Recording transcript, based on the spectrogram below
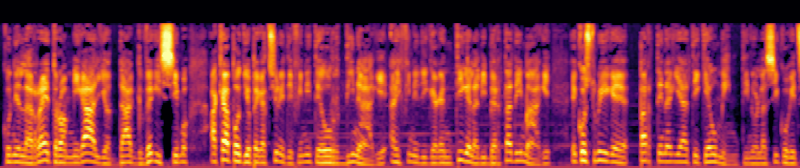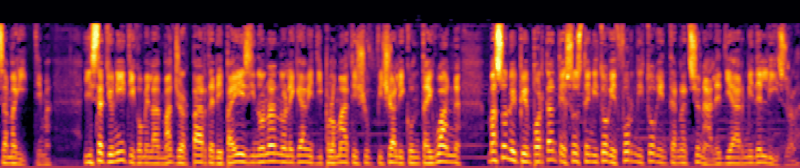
con il retroammiraglio Doug Verissimo a capo di operazioni definite ordinarie ai fini di garantire la libertà dei mari e costruire partenariati che aumentino la sicurezza marittima. Gli Stati Uniti, come la maggior parte dei paesi, non hanno legami diplomatici ufficiali con Taiwan, ma sono il più importante sostenitore e fornitore internazionale di armi dell'isola.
